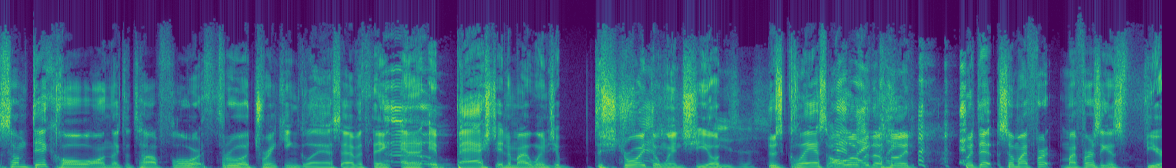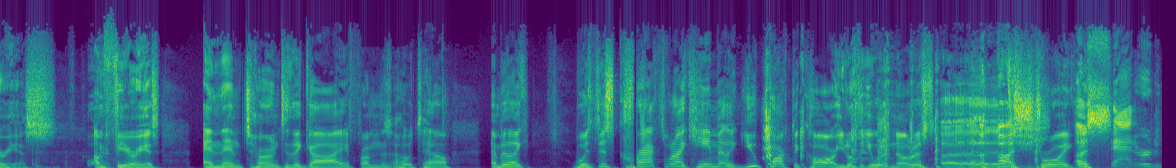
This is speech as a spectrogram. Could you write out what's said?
some dickhole on like the top floor threw a drinking glass out of a thing and it, Oh. it bashed into my windshield, destroyed the windshield. Jesus. There's glass all Yeah, over like- the hood. But that so my first my first thing is furious. I'm furious, and then turn to the guy from the hotel and be like. Was this cracked when I came? Like you parked the car, you don't think you would have noticed uh, a, a destroyed? a shattered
